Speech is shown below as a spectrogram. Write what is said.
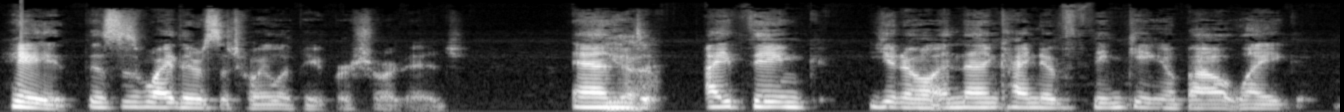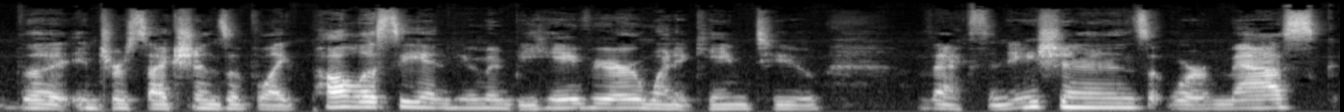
hey, this is why there's a toilet paper shortage. And yeah. I think you know, and then kind of thinking about like the intersections of like policy and human behavior when it came to vaccinations or mask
